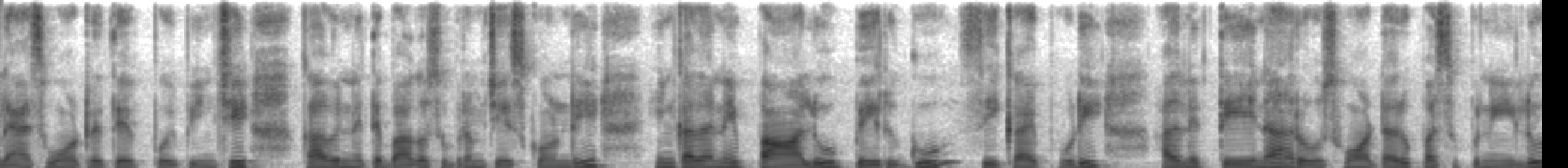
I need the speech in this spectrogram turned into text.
గ్లాస్ వాటర్ అయితే పోయించి కావిడిని అయితే బాగా శుభ్రం చేసుకోండి. ఇంకా దాన్ని పాలు పెరుగు సీకాయ పొడి అలానే తేనె రోస్ వాటర్ పసుపు నీళ్ళు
